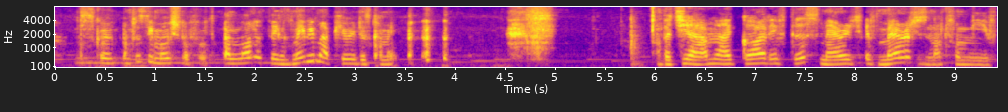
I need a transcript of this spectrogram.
just going, I'm just emotional for a lot of things. Maybe my period is coming. but yeah, I'm like, God, if this marriage, if marriage is not for me, if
